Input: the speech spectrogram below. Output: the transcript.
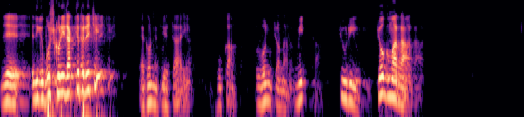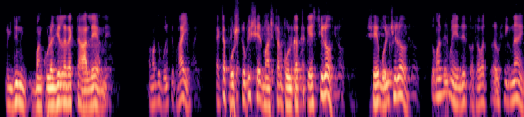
যে এদিকে বস করিয়ে রাখতে পেরেছি। এখন যেটাই ধোকা, প্রবঞ্চনা, মিথ্যা, চুরি, চোখ মারা। একদিন বাঁকুড়া জেলার একটা আলেম আমাকে বলছে, ভাই একটা পোস্ট অফিসের মাস্টার কলকাতা থেকে এসেছিল। সে বলছিল, তোমাদের মেয়েদের কথাবার্তাও ঠিক নাই,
